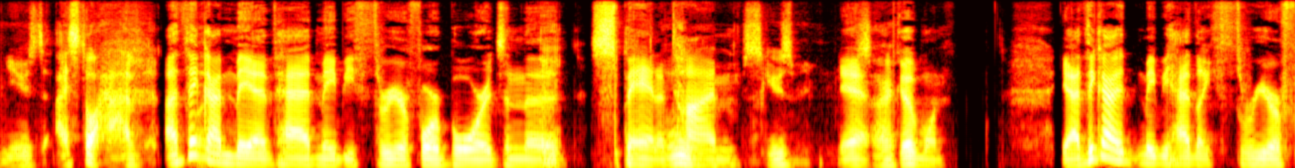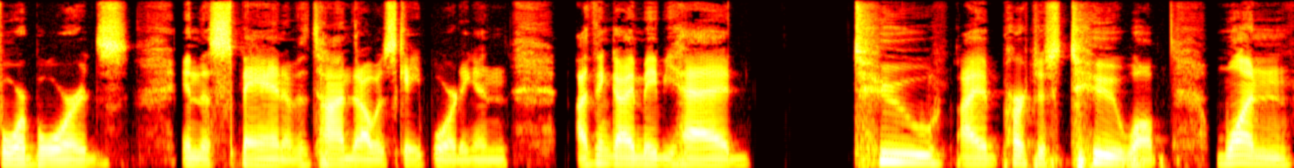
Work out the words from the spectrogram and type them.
used it. I still have it. I think I may have had maybe three or four boards in the span of Ooh, time. Excuse me. Yeah, sorry. good one. Yeah, I think I maybe had like three or four boards in the span of the time that I was skateboarding, and I think I maybe had two. I had purchased two. Well, one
